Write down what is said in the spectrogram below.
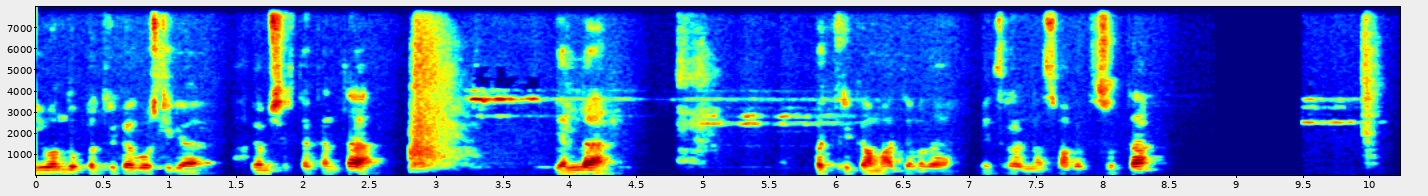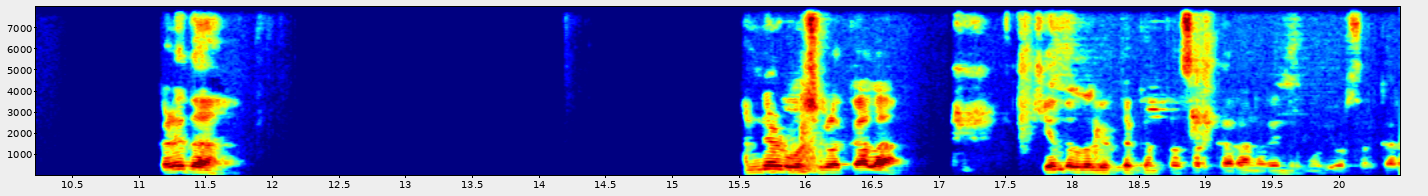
ಈ ಒಂದು ಪತ್ರಿಕಾಗೋಷ್ಠಿಗೆ ಆಗಮಿಸಿರ್ತಕ್ಕಂಥ ಎಲ್ಲ ಪತ್ರಿಕಾ ಮಾಧ್ಯಮದ ಮಿತ್ರರನ್ನ ಸ್ವಾಗತಿಸುತ್ತಾ, ಕಳೆದ ಹನ್ನೆರಡು ವರ್ಷಗಳ ಕಾಲ ಕೇಂದ್ರದಲ್ಲಿರ್ತಕ್ಕಂಥ ಸರ್ಕಾರ, ನರೇಂದ್ರ ಮೋದಿ ಅವರ ಸರ್ಕಾರ,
